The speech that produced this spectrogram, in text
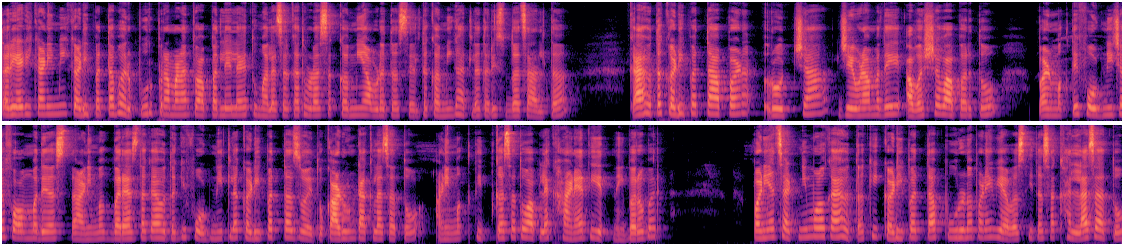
तर या ठिकाणी मी कढीपत्ता भरपूर प्रमाणात वापरलेला आहे. तुम्हाला जर का थोडासा कमी आवडत असेल तर कमी घातलं तरीसुद्धा चालतं. काय होतं? कढीपत्ता आपण रोजच्या जेवणामध्ये अवश्य वापरतो पण मग ते फोडणीच्या फॉर्ममध्ये असतं आणि मग बऱ्याचदा काय होतं की फोडणीतला कढीपत्ता जो आहे तो काढून टाकला जातो आणि मग तितकासा तो आपल्या खाण्यात येत नाही बरोबर? पण या चटणीमुळं काय होतं की कढीपत्ता पूर्णपणे व्यवस्थित असा खाल्ला जातो.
